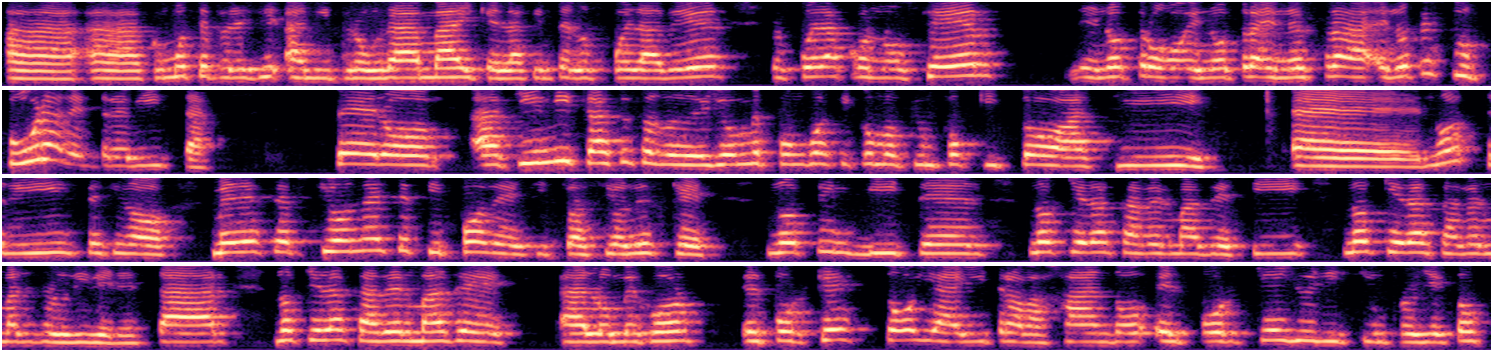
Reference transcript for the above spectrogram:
a, ¿cómo te puedo decir?, a mi programa y que la gente los pueda ver, los pueda conocer en otro, en otra, en nuestra, en otra estructura de entrevista. Pero aquí en mi caso es donde yo me pongo así como que un poquito así, eh, no triste, sino me decepciona ese tipo de situaciones que no te inviten, no quieras saber más de ti, no quieras saber más de salud y bienestar, no quieras saber más de a lo mejor el por qué estoy ahí trabajando, el por qué yo inicié un proyecto,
